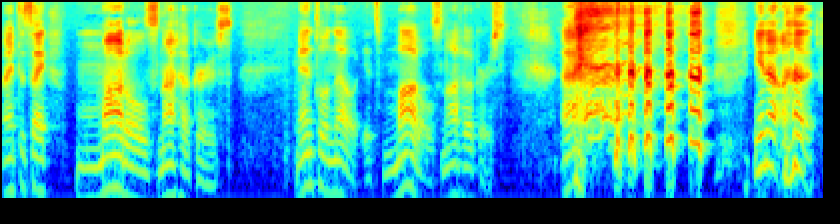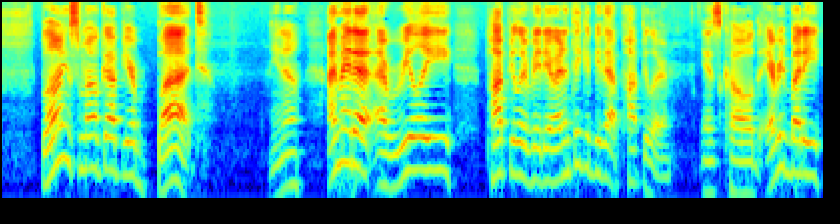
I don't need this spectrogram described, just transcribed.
I meant to say models, not hookers. Mental note: it's models, not hookers. Uh, you know, blowing smoke up your butt. You know, I made a, a really popular video. I didn't think it'd be that popular. It's called Everybody.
